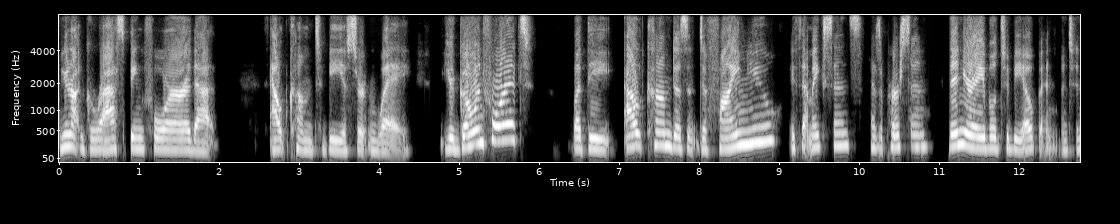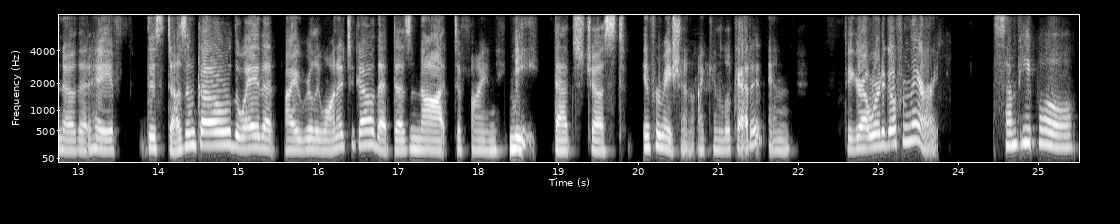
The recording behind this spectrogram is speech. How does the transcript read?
you're not grasping for that outcome to be a certain way. You're going for it, but the outcome doesn't define you, if that makes sense, as a person then you're able to be open and to know that, hey, if this doesn't go the way that I really want it to go, that does not define me. That's just information. I can look at it and figure out where to go from there. Some people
